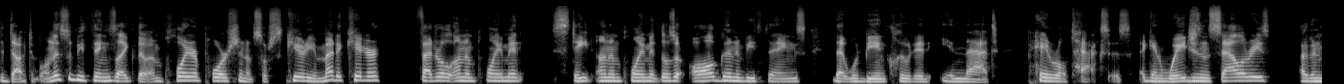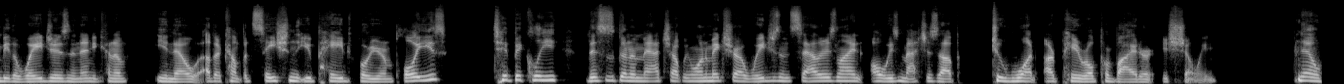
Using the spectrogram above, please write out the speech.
deductible. And this would be things like the employer portion of Social Security and Medicare, federal unemployment, state unemployment. Those are all going to be things that would be included in that payroll taxes. Again, wages and salaries are going to be the wages and any kind of you know, other compensation that you paid for your employees. Typically, this is going to match up. We want to make sure our wages and salaries line always matches up to what our payroll provider is showing. Now,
